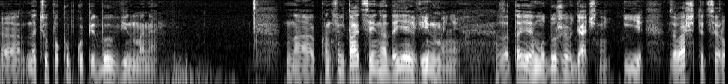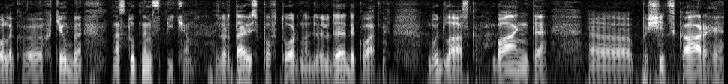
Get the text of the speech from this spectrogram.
Е, На цю покупку підбив він мене. На консультації надає він мені. Зате я йому дуже вдячний. І завершити цей ролик е, хотів би наступним спічем. Звертаюсь повторно для людей адекватних. Будь ласка, баньте, е, пишіть скарги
